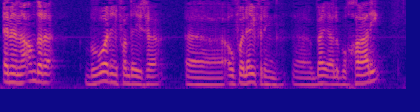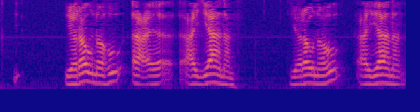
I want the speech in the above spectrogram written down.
En een andere bewoording van deze uh, overlevering uh, bij al-Bukhari. Yarawnahu ayyanan. Yarawnahu ayyanan.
